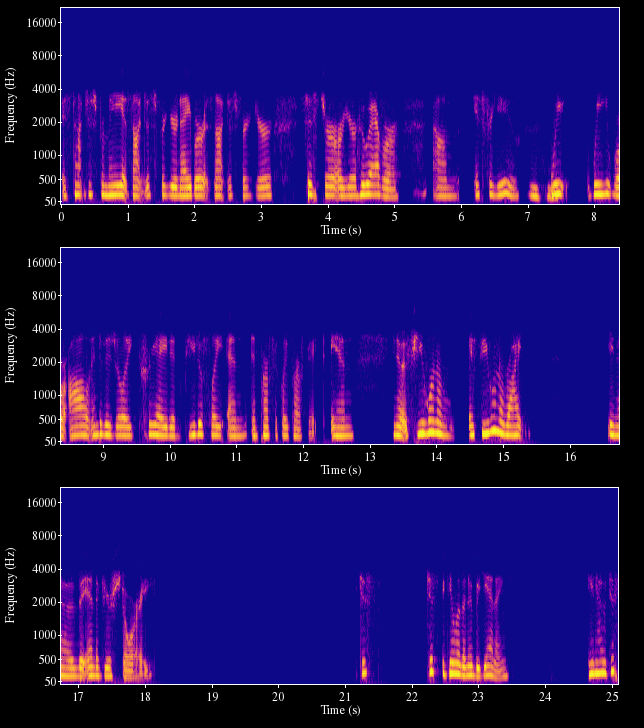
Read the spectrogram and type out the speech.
it's not just for me. It's not just for your neighbor. It's not just for your sister or your whoever. Um, it's for you. Mhm. We we were all individually created beautifully and, and perfectly perfect. And you know, if you want to if you want to write, you know, the end of your story, just just begin with a new beginning. You know, just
